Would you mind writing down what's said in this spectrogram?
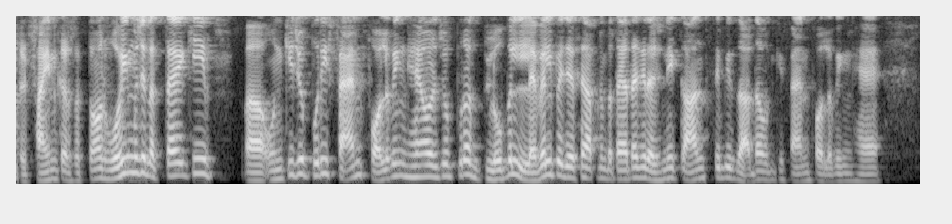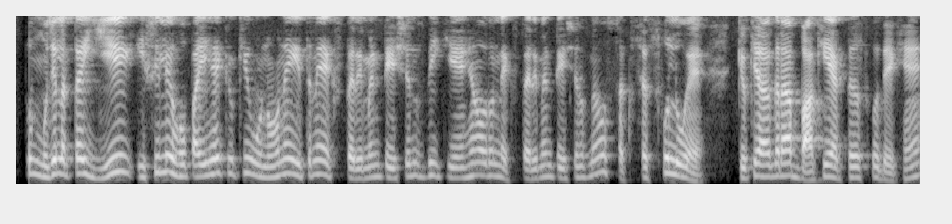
रिफाइन कर सकता हूँ। और वही मुझे लगता है कि अ, उनकी जो पूरी फ़ैन फॉलोइंग है और जो पूरा ग्लोबल लेवल पे जैसे आपने बताया था कि रजनीकांत से भी ज़्यादा उनकी फ़ैन फॉलोइंग है तो मुझे लगता है ये इसीलिए हो पाई है क्योंकि उन्होंने इतने एक्सपेरिमेंटेशंस भी किए हैं और उन एक्सपेरिमेंटेशंस में वो सक्सेसफुल हुए हैं। क्योंकि अगर आप बाकी एक्टर्स को देखें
